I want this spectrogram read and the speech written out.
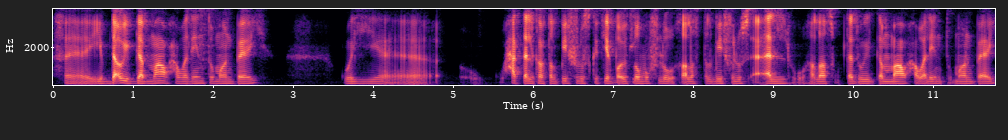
فيبدأوا يتجمعوا حوالين طومان باي وي... وحتى اللي كانوا طالبين فلوس كتير بقوا يطلبوا فلوس خلاص طالبين فلوس أقل وخلاص وابتدوا يتجمعوا حوالين طومان باي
